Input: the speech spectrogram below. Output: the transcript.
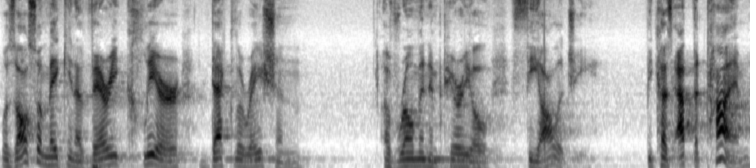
was also making a very clear declaration of Roman imperial theology. Because at the time,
